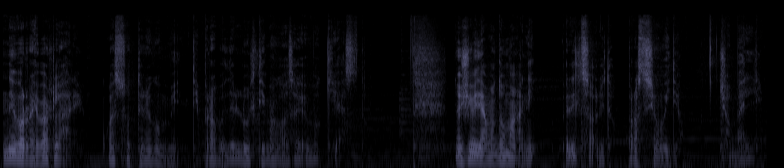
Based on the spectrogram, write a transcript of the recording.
ne vorrei parlare qua sotto nei commenti. proprio dell'ultima cosa che vi ho chiesto. Noi ci vediamo domani per il solito prossimo video. Ciao belli.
